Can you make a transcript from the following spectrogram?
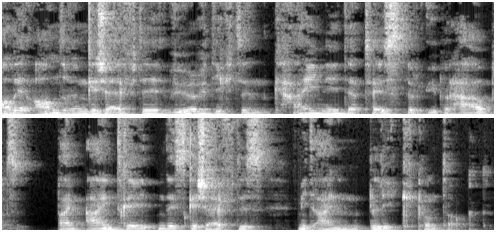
Alle anderen Geschäfte würdigten keine der Tester überhaupt beim Eintreten des Geschäftes mit einem Blickkontakt.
